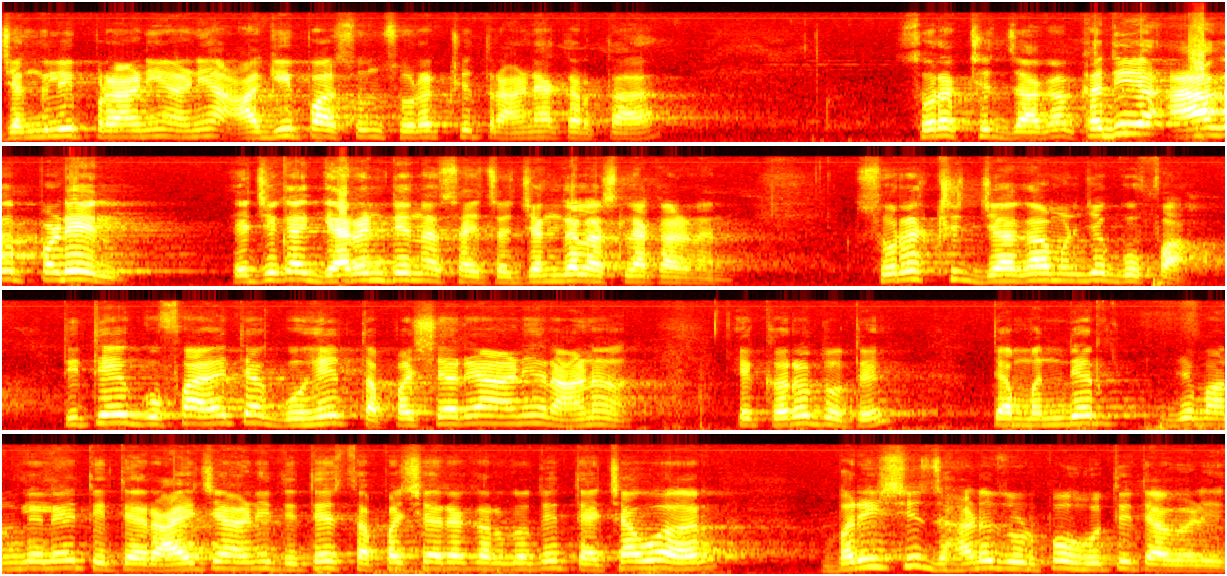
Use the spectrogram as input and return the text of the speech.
जंगली प्राणी आणि आगीपासून सुरक्षित राहण्याकरता सुरक्षित जागा. कधी आग पडेल याची काही गॅरंटी नसायचं जंगल असल्या कारणाने. सुरक्षित जागा म्हणजे गुफा. तिथे गुफा आहे त्या गुहेत तपश्चर्या आणि राहणं हे करत होते. त्या मंदिर जे बांधलेले आहे तिथे राहायचे आणि तिथेच तपश्चर्या करत होते. त्याच्यावर बरीचशी झाडं झुडपं होती त्यावेळी.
